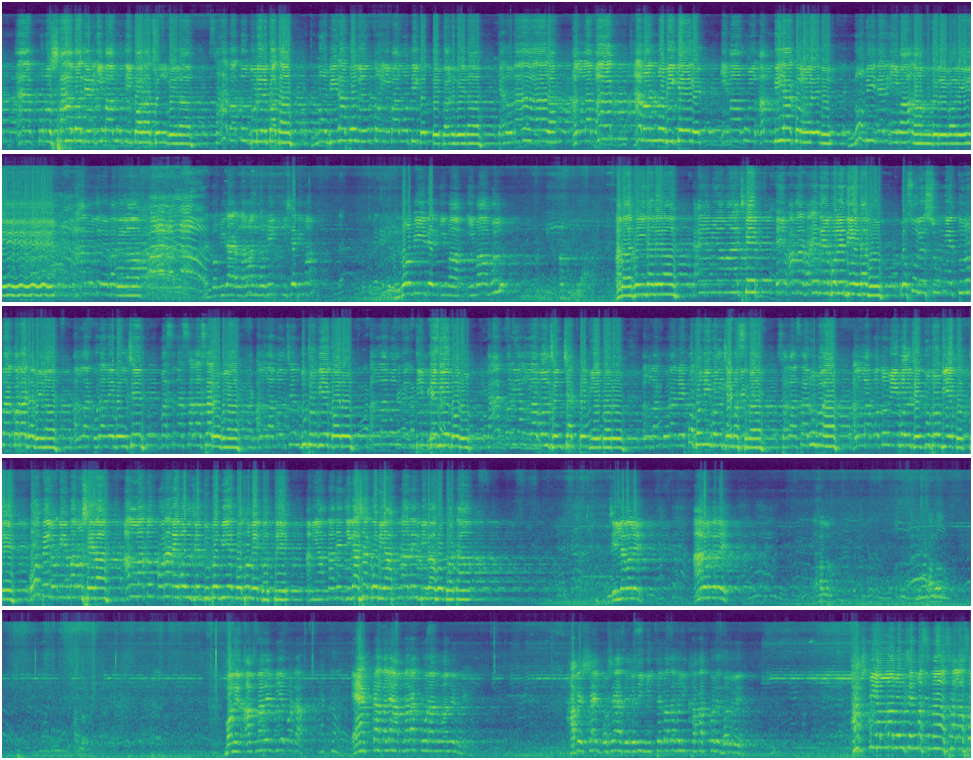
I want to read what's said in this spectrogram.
কোন সাহাবাদের ইমামতি করা চলবে না। সাহাবা তো দূরের কথা, নবীরা পর্যন্ত ইমামতি করতে পারবে না। কেননা আল্লাহ পাক আমার নবীকে ইমামুল আম্বিয়া করলেন। নবীদের ইমাম ধরে বলে না। নবীরা নামান নবী কিসের ইমাম? নবীদের ইমাম, ইমামুল। আমার ভাইজানেরা তাই আমি আমার আজকে এই আমার ভাইদের বলে দিয়ে যাব। রসুলের সঙ্গে তুলনা করা যাবে না। আল্লাহ কোরআনে বলছেন, মাসনা সালাসা রুবা। আল্লাহ বলছেন, দুটো বিয়ে করো। আল্লাহ বলছেন, তিনটে বিয়ে করো। তারপরে আল্লাহ বলছেন, চারটে বিয়ে করো। আল্লাহ কোরআনে প্রথমেই বলছে, মাসনা সালাসা রুবা। আল্লাহ প্রথমেই বলছে, দুটো বিয়ে করতে। ও বেলুনির মানুষেরা কোরআনে বলছে দুটো বিয়ে প্রথমে করতে। আমি আপনাদের জিজ্ঞাসা করি আপনাদের বিবাহ কটা? চিল্লে বলে। আরও ভালো বলেন আপনাদের বিয়ে কটা? একটা তাহলে আপনারা কোরআন মানেন নি। হাফেজ সাহেব বসে আছে, যদি মিথ্যে কথা বলি খাপাত করে ধরবে। হাসটি আল্লাহ বলছেন, মাসনা সালাসা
